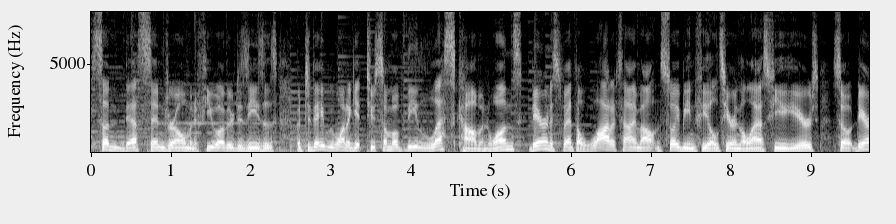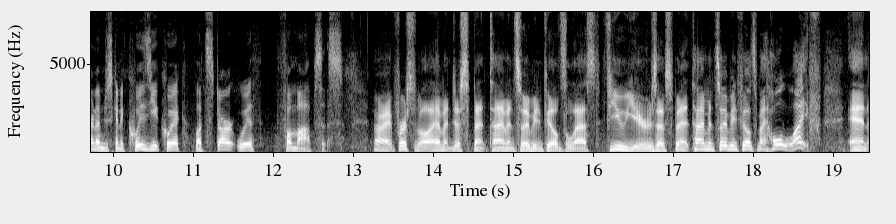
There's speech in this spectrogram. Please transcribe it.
sudden death syndrome, and a few other diseases, but today we want to get to some of the less common ones. Darren has spent a lot of time out in soybean fields here in the last few years. So Darren, I'm just going to quiz you quick. Let's start with Phomopsis. All right, first of all, I haven't just spent time in soybean fields the last few years. I've spent time in soybean fields my whole life. And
